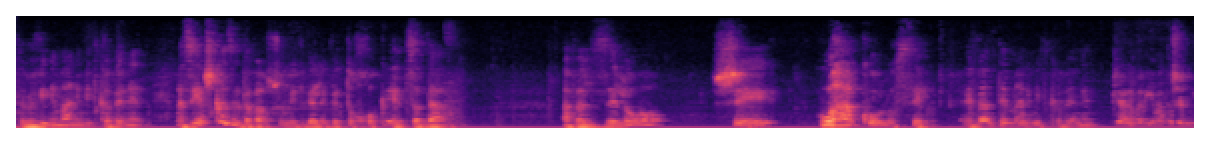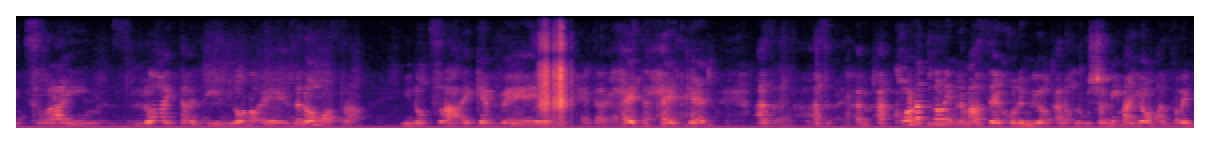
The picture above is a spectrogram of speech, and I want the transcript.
אתם מבינים מה אני מתכוונת? אז יש כזה דבר שהוא מתגלה בתוך חוק עץ הדת, אבל זה לא שהוא הכל עושה. הבנתם מה אני מתכוונת? כן, אבל אם אתה של מצרים, לא הייתה, לא, אה, זה לא הוא עשה, היא נוצרה עקב אה, חטא, חטא, כן? אז, אז אה, כל הדברים למעשה יכולים להיות, אנחנו משלמים היום על דברים,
